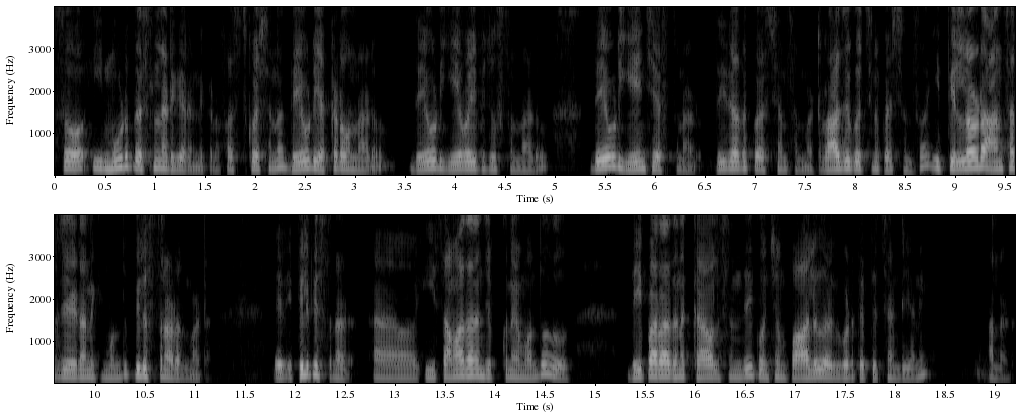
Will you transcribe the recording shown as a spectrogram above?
సో ఈ మూడు ప్రశ్నలు అడిగారండి ఇక్కడ. ఫస్ట్ క్వశ్చన్ దేవుడు ఎక్కడ ఉన్నాడు? దేవుడు ఏ వైపు చూస్తున్నాడు? దేవుడు ఏం చేస్తున్నాడు? దీస్ ఆర్ ద క్వశ్చన్స్ అనమాట రాజుకు వచ్చిన క్వశ్చన్స్ ఈ పిల్లోడు ఆన్సర్ చేయడానికి ముందు పిలుస్తున్నాడు అనమాట పిలిపిస్తున్నాడు. ఈ సమాధానం చెప్పుకునే ముందు దీపారాధనకు కావాల్సింది కొంచెం పాలు అవి కూడా తెప్పించండి అని అన్నాడు.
